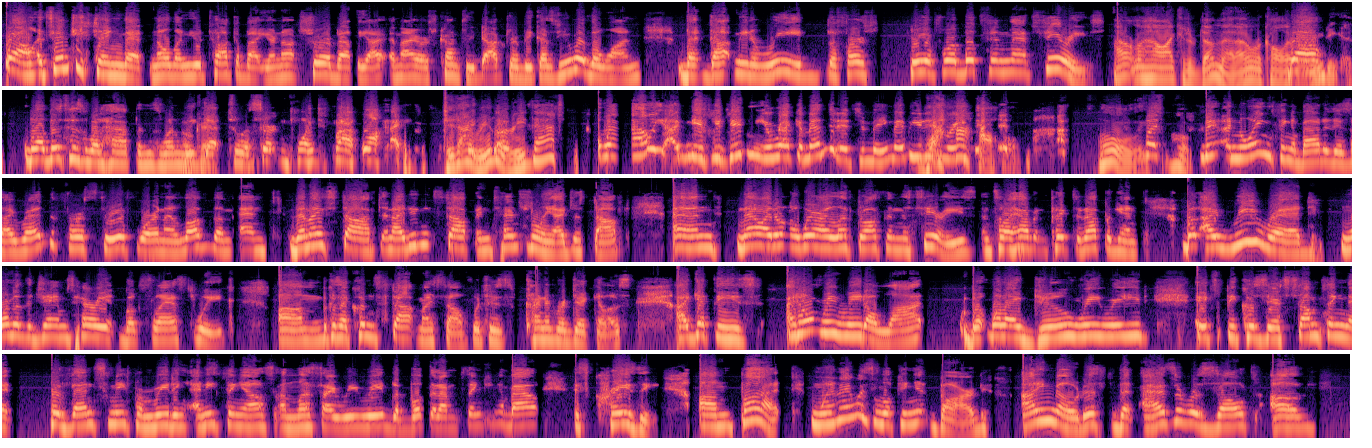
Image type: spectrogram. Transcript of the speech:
Well, it's interesting that Nolan, you talk about you're not sure about the an Irish country doctor because you were the one that got me to read the first three or four books in that series. I don't know how I could have done that. I don't recall ever Well, reading it. Well, this is what happens when we Okay. get to a certain point in our life. Did I really read that? Well, I mean, if you didn't, you recommended it to me. Maybe you didn't read it. Holy But smoke. the annoying thing about it is, I read the first three or four and I loved them, and then I stopped, and I didn't stop intentionally. I just stopped, and now I don't know where I left off in the series, and so I haven't picked it up again. But I reread one of the James Herriot books last week um, because I couldn't stop myself, which is kind of ridiculous. I get these. I don't reread a lot, but when I do reread, it's because there's something that prevents me from reading anything else unless I reread the book that I'm thinking about. It's crazy. Um, but when I was looking at Bard, I noticed that as a result of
